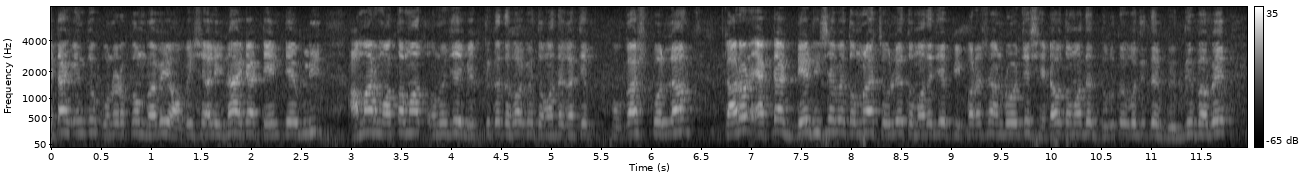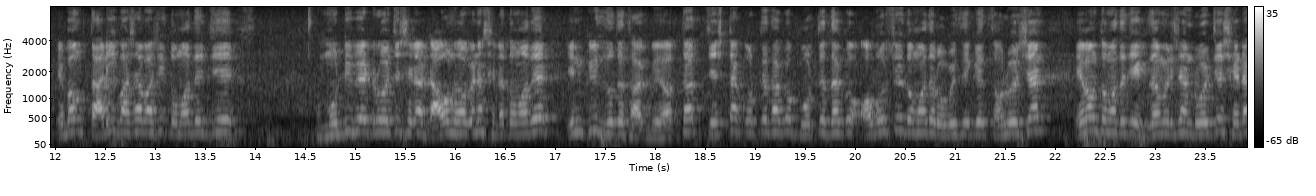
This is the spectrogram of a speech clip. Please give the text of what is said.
এটা কিন্তু কোনো রকমভাবেই অফিসিয়ালি না, এটা টেন্টেবলি আমার মতামত অনুযায়ী, ব্যক্তিগতভাবে আমি তোমাদের কাছে প্রকাশ করলাম। কারণ একটা ডেট হিসেবে তোমরা চললে তোমাদের যে প্রিপারেশান রয়েছে সেটাও তোমাদের দ্রুত গতিতে বৃদ্ধি পাবে এবং তারই পাশাপাশি তোমাদের যে মোটিভেট রয়েছে সেটা ডাউন হবে না, সেটা তোমাদের ইনক্রিজ হতে থাকবে। অর্থাৎ চেষ্টা করতে থাকো, পড়তে থাকো, অবশ্যই তোমাদের ওবিসিকে সলিউশন এবং তোমাদের যে এক্সামিনেশান রয়েছে সেটা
